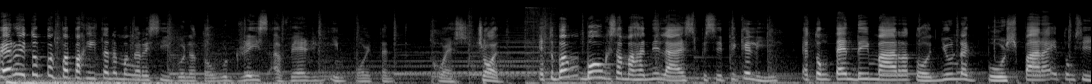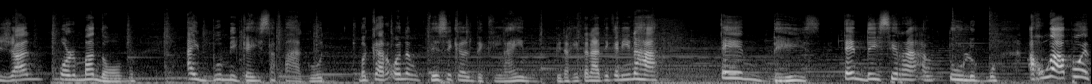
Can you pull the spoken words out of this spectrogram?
Pero itong pagpapakita ng mga resibo na to would raise a very important question. Ito bang buong samahan nila, specifically, itong 10-day marathon, yung nag-push para itong si Jean Formanov ay bumigay sa pagod. Magkaroon ng physical decline. Pinakita natin kanina ha, 10 days. 10 days sira ang tulog mo. Ako nga po eh,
